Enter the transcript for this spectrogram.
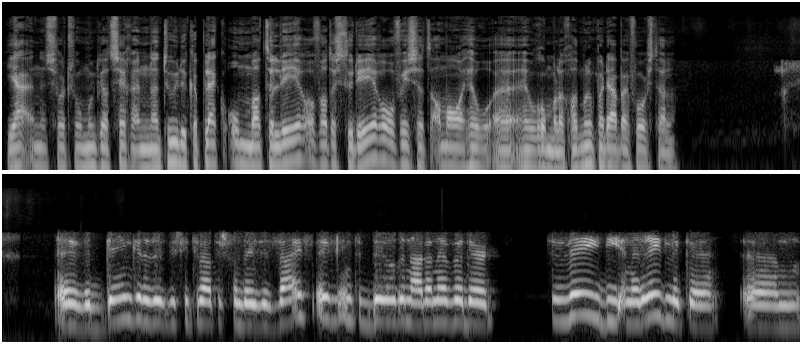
ja, een soort, hoe moet ik dat zeggen... een natuurlijke plek om wat te leren of wat te studeren? Of is het allemaal heel, eh, heel rommelig? Wat moet ik me daarbij voorstellen? Eh, we denken dat ik de situaties van deze vijf even in te beelden. Nou, dan hebben we er twee die een redelijke ehm,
